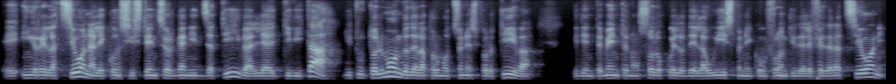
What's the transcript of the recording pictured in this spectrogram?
eh, in relazione alle consistenze organizzative, alle attività di tutto il mondo della promozione sportiva, evidentemente non solo quello della WISP nei confronti delle federazioni,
